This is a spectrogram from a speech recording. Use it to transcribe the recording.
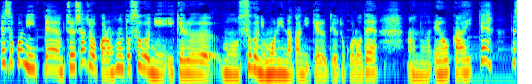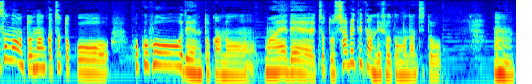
で、そこに行って、駐車場からほんとすぐに行ける、もうすぐに森の中に行けるっていうところで、あの、絵を描いて、で、その後なんかちょっとこう、国宝殿とかの前で、ちょっと喋ってたんですよ、友達と。うん。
